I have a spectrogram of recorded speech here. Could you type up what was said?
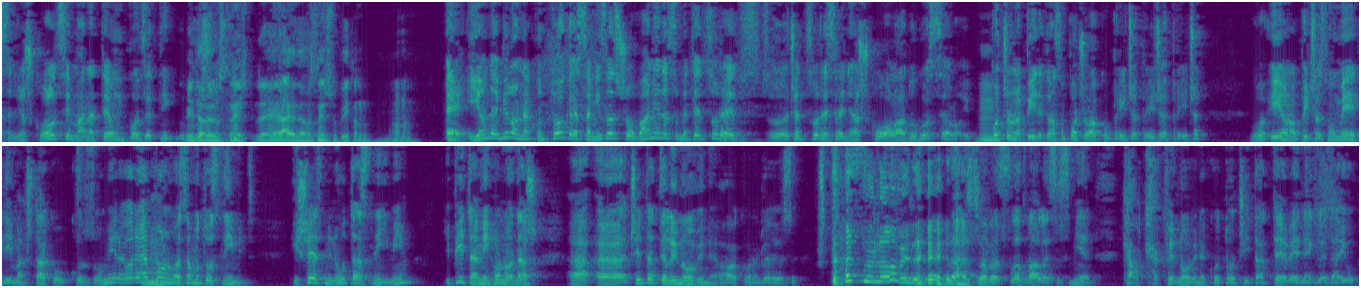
srednjoškolcima na temu podsjetnik I da vas budućnosti. nešto, da, ajde da vas nešto pitam, ono. E, i onda je bilo nakon toga, sam izašao vani da su me te cure, četiri cure srednja škola, dugo selo. I Mm. počelo me pitati, onda sam počeo ovako pričat, pričat, pričat. I ono, pričali smo u medijima šta ko konzumira. I govorim, Mm. molim vas samo to snimit. I šest minuta snimim i pitam ih ono, znaš, čitate li novine? A ovako ne gledaju se, šta su novine? Znaš, ono, odvale se smijet. Kao, kakve novine, ko to čita? TV ne gledaju,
